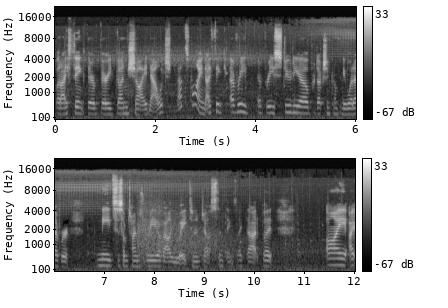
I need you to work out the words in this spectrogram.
But I think they're very gun shy now, which that's fine. I think every every studio, production company, whatever, needs to sometimes reevaluate and adjust and things like that. But I, I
